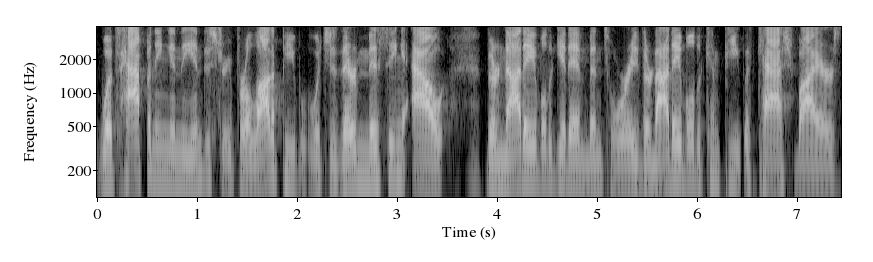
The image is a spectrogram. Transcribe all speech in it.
what's happening in the industry for a lot of people, which is they're missing out. They're not able to get inventory. They're not able to compete with cash buyers.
